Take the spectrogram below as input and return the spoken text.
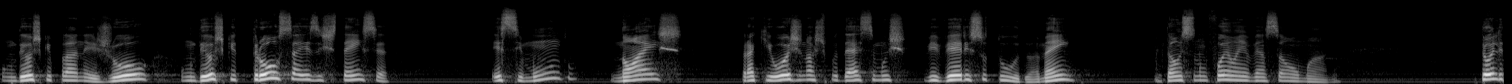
um Deus que planejou, um Deus que trouxe à existência esse mundo, nós, para que hoje nós pudéssemos viver isso tudo. Amém? Então isso não foi uma invenção humana. Então, ele,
